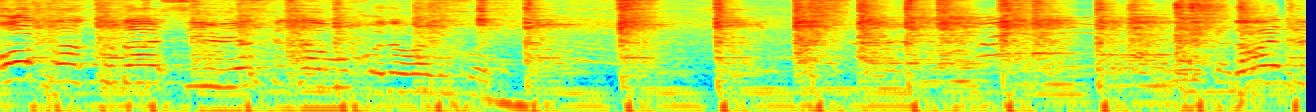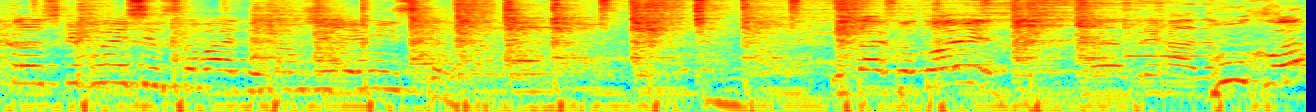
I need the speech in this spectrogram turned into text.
Опа, куди сів? Я сказав вухо, давай виходь. Давайте трошки ближче вставайте, там вже є місце. І так, готові? Бригада. Вухо.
